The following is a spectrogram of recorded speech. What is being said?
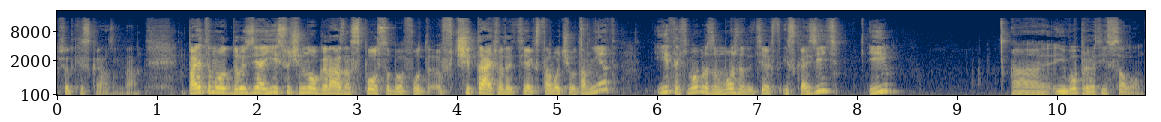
все-таки сказано, да. Поэтому, друзья, есть очень много разных способов вот вчитать в этот текст того, чего там нет, и таким образом можно этот текст исказить и его превратить в солому.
